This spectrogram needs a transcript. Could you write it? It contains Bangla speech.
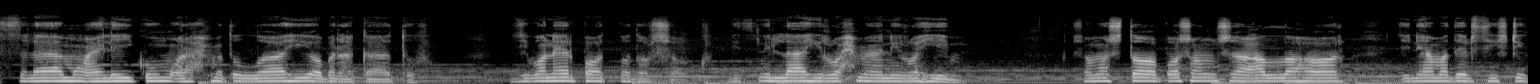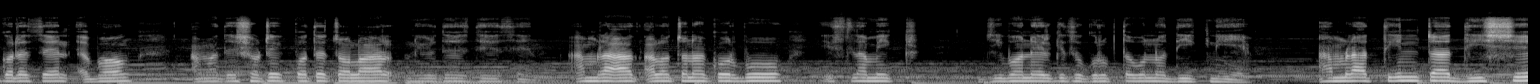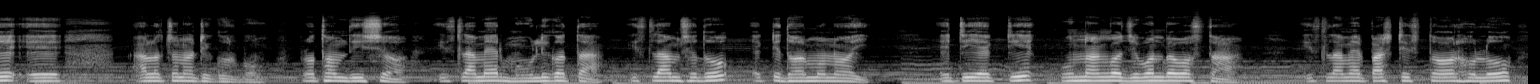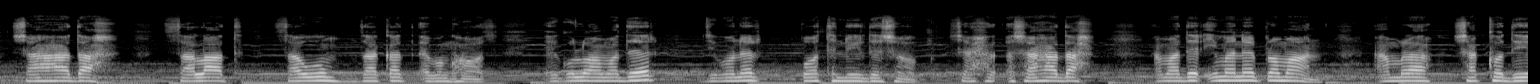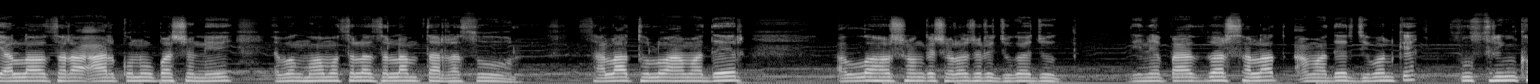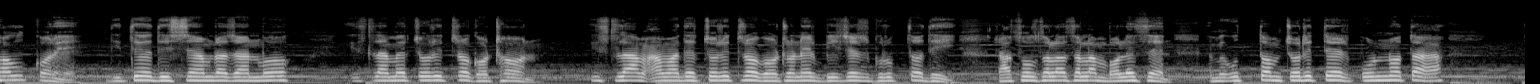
আসসালামু আলাইকুম রহমতুল্লাহি ওবরাকাত জীবনের পথ প্রদর্শক বিসমিল্লাহ রহমান রহিম। সমস্ত প্রশংসা আল্লাহর, যিনি আমাদের সৃষ্টি করেছেন এবং আমাদের সঠিক পথে চলার নির্দেশ দিয়েছেন। আমরা আজ আলোচনা করব ইসলামিক জীবনের কিছু গুরুত্বপূর্ণ দিক নিয়ে। আমরা তিনটা দৃশ্যে এ আলোচনাটি করব। প্রথম দৃশ্য, ইসলামের মৌলিকতা। ইসলাম শুধু একটি ধর্ম নয়, এটি একটি পূর্ণাঙ্গ জীবন ব্যবস্থা ইসলামের পাঁচটি স্তর হল শাহাদাহ সালাত, সাউম জাকাত এবং হজ। এগুলো আমাদের জীবনের পথ নির্দেশক। শাহাদাহ আমাদের ইমানের প্রমাণ। আমরা সাক্ষ্য দিই, আল্লাহ ছাড়া আর কোনো উপাস্য নেই এবং মোহাম্মদ সাল্লাহ সাল্লাম তার রাসুল। সালাত হলো আমাদের আল্লাহর সঙ্গে সরাসরি যোগাযোগ। দিনে পাঁচবার সালাত আমাদের জীবনকে সুশৃঙ্খল করে। দ্বিতীয় দৃশ্যে আমরা জানব, ইসলামের চরিত্র গঠন। ইসলাম আমাদের চরিত্র গঠনের বিশেষ গুরুত্ব দেয়। রাসুল সাল্লাহ সাল্লাম বলেছেন, আমি উত্তম চরিত্রের পূর্ণতা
